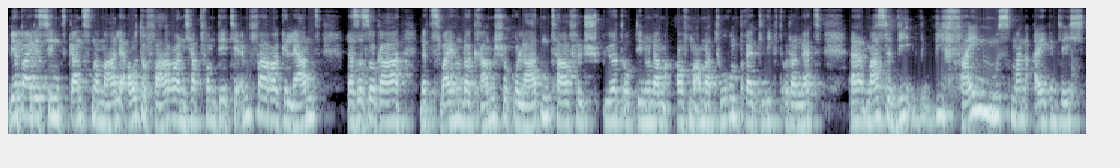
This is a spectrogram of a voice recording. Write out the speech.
wir beide sind ganz normale Autofahrer und ich habe vom DTM-Fahrer gelernt, dass er sogar eine 200 Gramm Schokoladentafel spürt, ob die nun am, auf dem Armaturenbrett liegt oder nicht. Äh, Marcel, wie, wie fein muss man eigentlich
